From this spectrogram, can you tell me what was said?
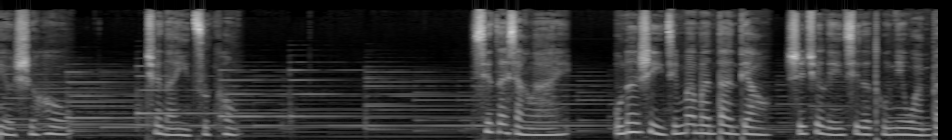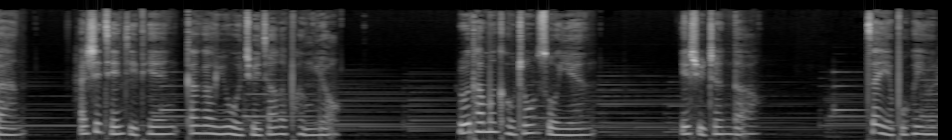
有时候却难以自控。现在想来，无论是已经慢慢淡掉、失去联系的童年玩伴，还是前几天刚刚与我绝交的朋友，如他们口中所言，也许真的。再也不会有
